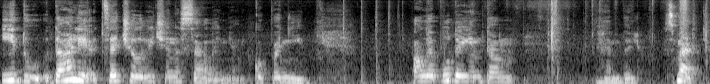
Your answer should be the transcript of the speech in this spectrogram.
Іду далі, це чоловіче населення, копані. Але буде їм там гембель. Смерть.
